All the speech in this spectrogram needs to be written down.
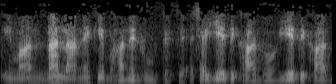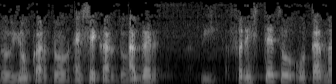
ایمان نہ لانے کے بہانے ڈھونڈتے تھے۔ اچھا یہ دکھا دو، یہ دکھا دو، یوں کر دو، ایسے کر دو۔ اگر فرشتے تو اترنا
